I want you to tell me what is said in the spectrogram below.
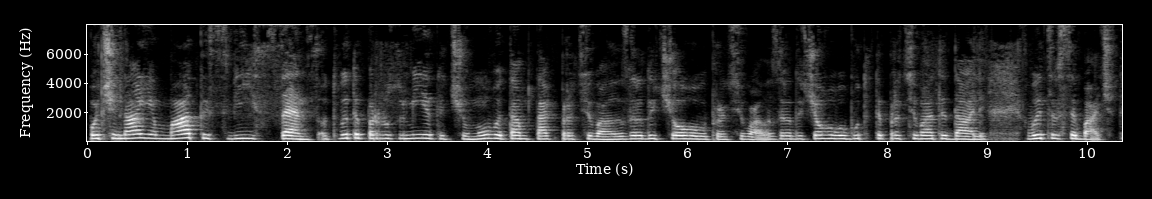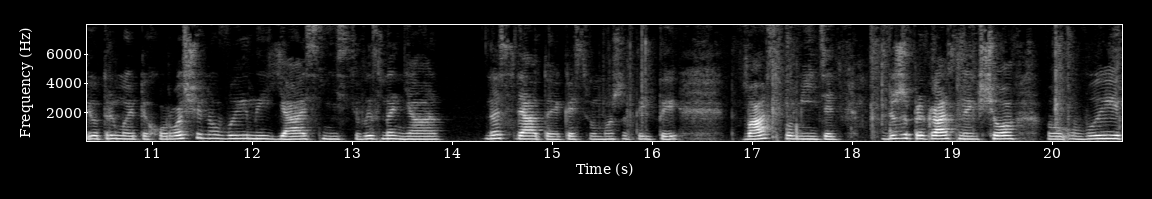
Починає мати свій сенс. От ви тепер розумієте, чому ви там так працювали, заради чого ви працювали, заради чого ви будете працювати далі. Ви це все бачите і отримуєте хороші новини, ясність, визнання, на свято якесь ви можете йти. Вас помітять. Дуже прекрасно, якщо ви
